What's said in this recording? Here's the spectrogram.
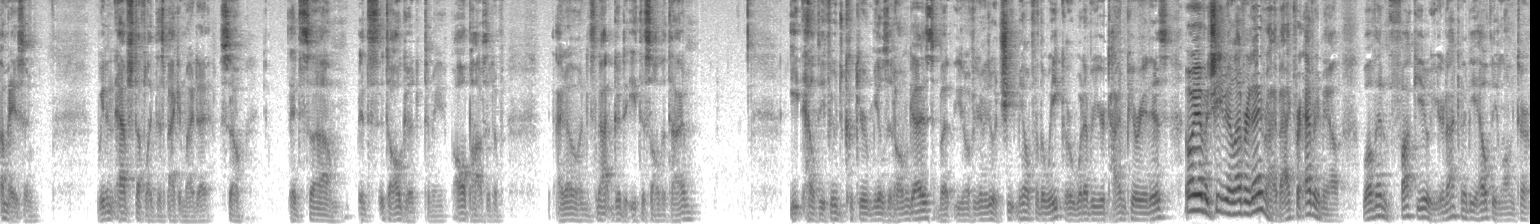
amazing. We didn't have stuff like this back in my day, so it's um, it's it's all good to me, all positive. I know, and it's not good to eat this all the time. Eat healthy foods, cook your meals at home, guys. But you know, if you're gonna do a cheat meal for the week or whatever your time period is, oh, you have a cheat meal every day, Ryback, for every meal. Well, then fuck you. You're not gonna be healthy long term.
